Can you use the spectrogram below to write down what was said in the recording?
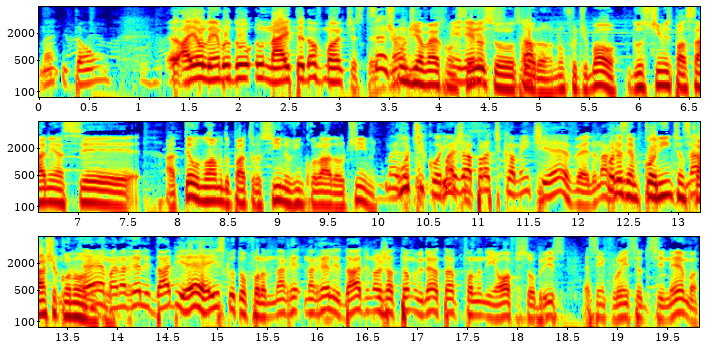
né? Então, aí eu lembro do United of Manchester. Você acha né? que um dia vai acontecer meninos- isso, Toro, no futebol? Dos times passarem a ser. a ter o nome do patrocínio vinculado ao time? Mas, Gucci já, Corinthians. mas já praticamente é, velho. Na Por reali- exemplo, Corinthians, na- Caixa Econômica. É, mas na realidade é, é isso que eu tô falando. Na, re- na realidade, nós já estamos, né? Eu tava falando em off sobre isso, essa influência do cinema.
